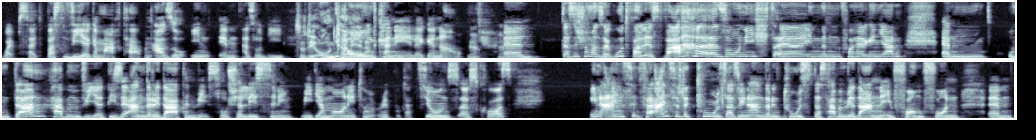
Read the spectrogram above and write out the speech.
Website, was wir gemacht haben. Also in, in also die, so die Owned Kanäle. Owned Kanäle, genau. Ja, ja. Ähm, das ist schon mal sehr gut, weil es war so nicht äh, in den vorherigen Jahren. Ähm, und dann haben wir diese andere Daten wie Social Listening, Media Monitor, Reputationsscores in einzel vereinzelte Tools, also in anderen Tools. Das haben wir dann in Form von ähm,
